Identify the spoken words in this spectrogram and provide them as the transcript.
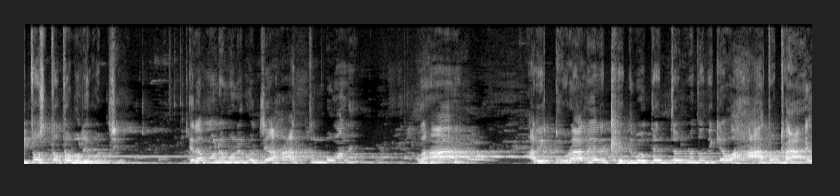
ইতস্তত বলে করছে। এরা মনে মনে করছে, হাত তুলবো মানে? হ্যাঁ আরে কোরআনের খেদমতের জন্য যদি কেউ হাত উঠায়,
